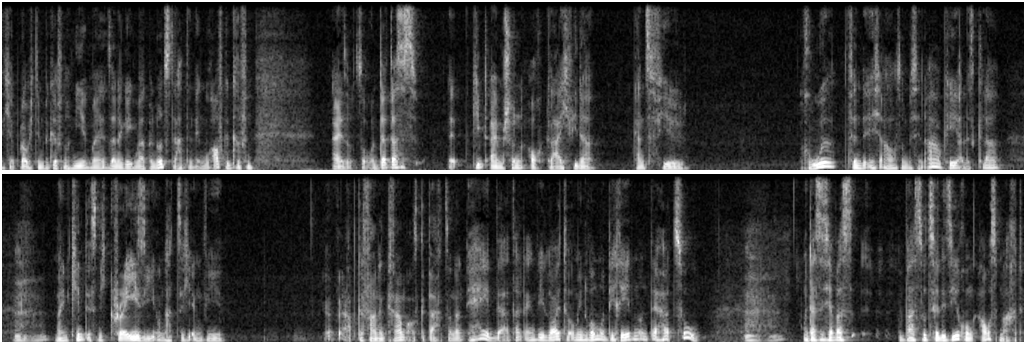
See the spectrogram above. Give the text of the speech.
ich habe, glaube ich, den Begriff noch nie in seiner Gegenwart benutzt. Er hat den irgendwo aufgegriffen. Also, so, und das ist, äh, gibt einem schon auch gleich wieder ganz viel Ruhe, finde ich auch. So ein bisschen, ah, okay, alles klar. Mhm. Mein Kind ist nicht crazy und hat sich irgendwie abgefahrenen Kram ausgedacht, sondern hey, der hat halt irgendwie Leute um ihn rum und die reden und der hört zu. Mhm. Und das ist ja was, was Sozialisierung ausmacht,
